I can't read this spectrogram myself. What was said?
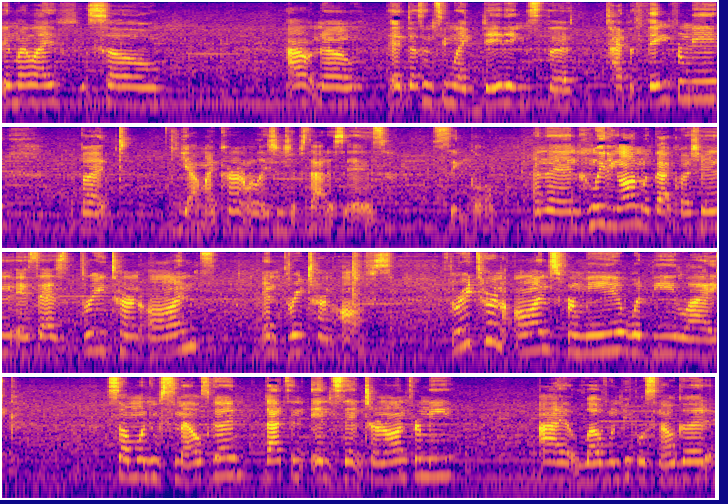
in my life. So I don't know. It doesn't seem like dating's the type of thing for me, but yeah, my current relationship status is single. And then leading on with that question, it says three turn ons and three turn offs. Three turn ons for me would be like someone who smells good. That's an instant turn on for me. I love when people smell good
